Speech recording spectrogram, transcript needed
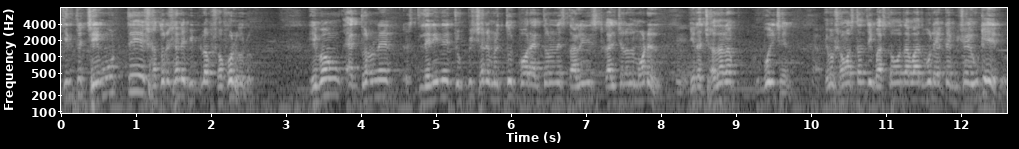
কিন্তু যে মুহূর্তে সতেরো সালে বিপ্লব সফল হলো এবং এক ধরনের লেনিনের চব্বিশ সালে মৃত্যুর পর এক ধরনের স্টালিনিস্ট কালচারাল মডেল যেটা ঝদানা বলছেন এবং সমাজতান্ত্রিক বাস্তবতাবাদ বলে একটা বিষয় উঠে এলো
